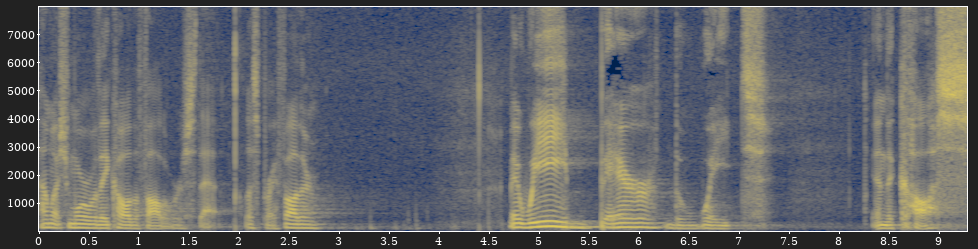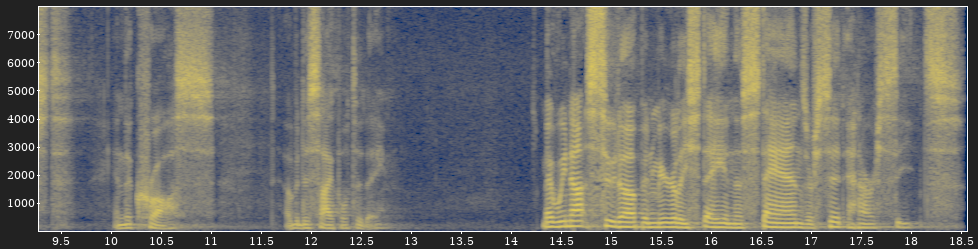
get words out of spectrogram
how much more will they call the followers that? Let's pray. Father, may we bear the weight and the cost and the cross of a disciple today. May we not suit up and merely stay in the stands or sit in our seats.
